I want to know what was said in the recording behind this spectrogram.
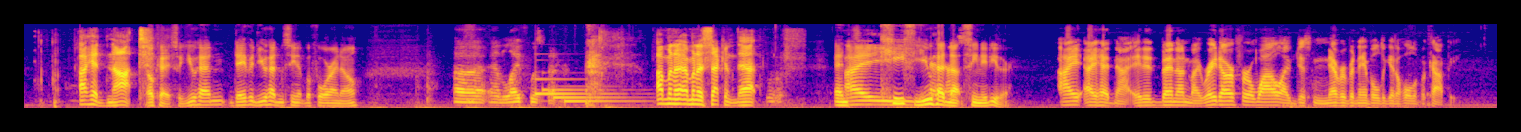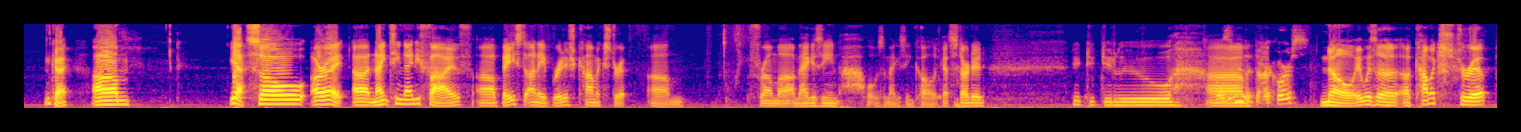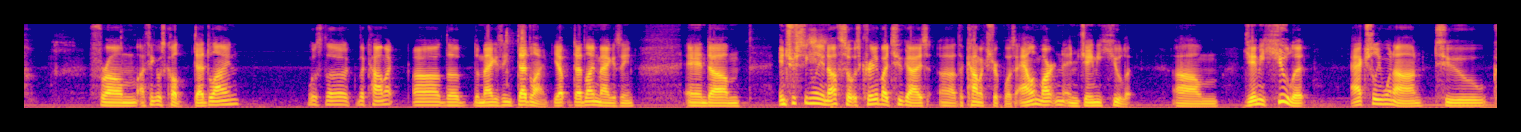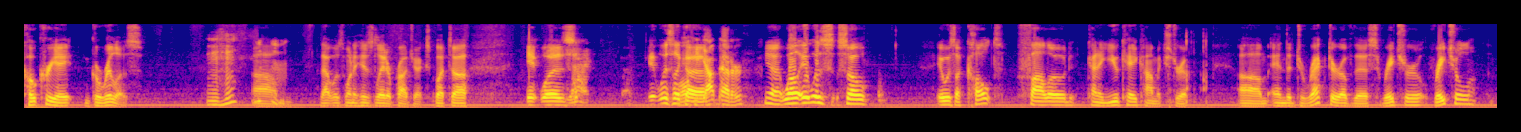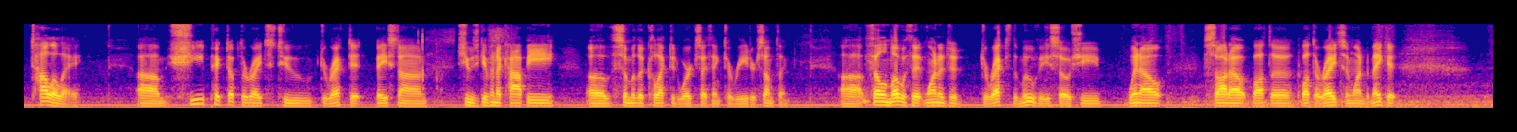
I had not. Okay, so you hadn't. David, you hadn't seen it before, I know. Uh, and life was better. I'm gonna I'm gonna second that. And I Keith, you had not seen it either. I, I had not. It had been on my radar for a while. I've just never been able to get a hold of a copy. Okay. Um, yeah, so, all right. Uh, 1995, uh, based on a British comic strip um, from uh, a magazine. What was the magazine called? It got started. doo-doo-doo-doo, Wasn't um, it a dark horse? No, it was a, a comic strip from I think it was called Deadline. Was the the comic uh, the the magazine Deadline? Yep, Deadline magazine. And um, interestingly enough, so it was created by two guys. Uh, the comic strip was Alan Martin and Jamie Hewlett. Um, Jamie Hewlett actually went on to co-create Gorillaz. Mm-hmm. Um, that was one of his later projects, but uh, it was Yeah. it was like well, a he got better. yeah, well, it was so. It was a cult followed kind of UK comic strip, um, and the director of this, Rachel Rachel Talalay, um, she picked up the rights to direct it based on she was given a copy of some of the collected works, I think, to read or something. Uh, fell in love with it, wanted to direct the movie, so she went out, sought out, bought the bought the rights, and wanted to make it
